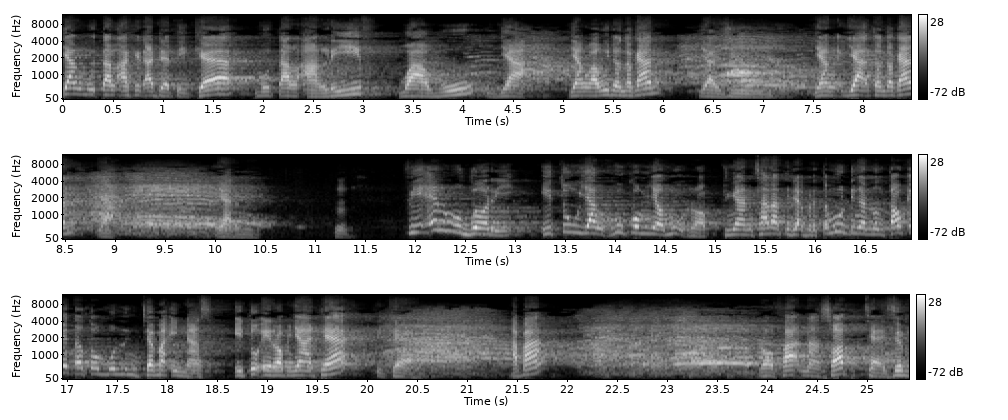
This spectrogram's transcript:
Yang mutal akhir ada tiga, mutal alif, wawu, ya. Yang wawu contohkan, ya. Yang ya contohkan, ya. Ya. Hmm. Fi'il mudori itu yang hukumnya mu'rob dengan syarat tidak bertemu dengan nun tauket atau nun jamainas. Itu erobnya ada tiga. Apa? Rofa, nasob, jazm.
